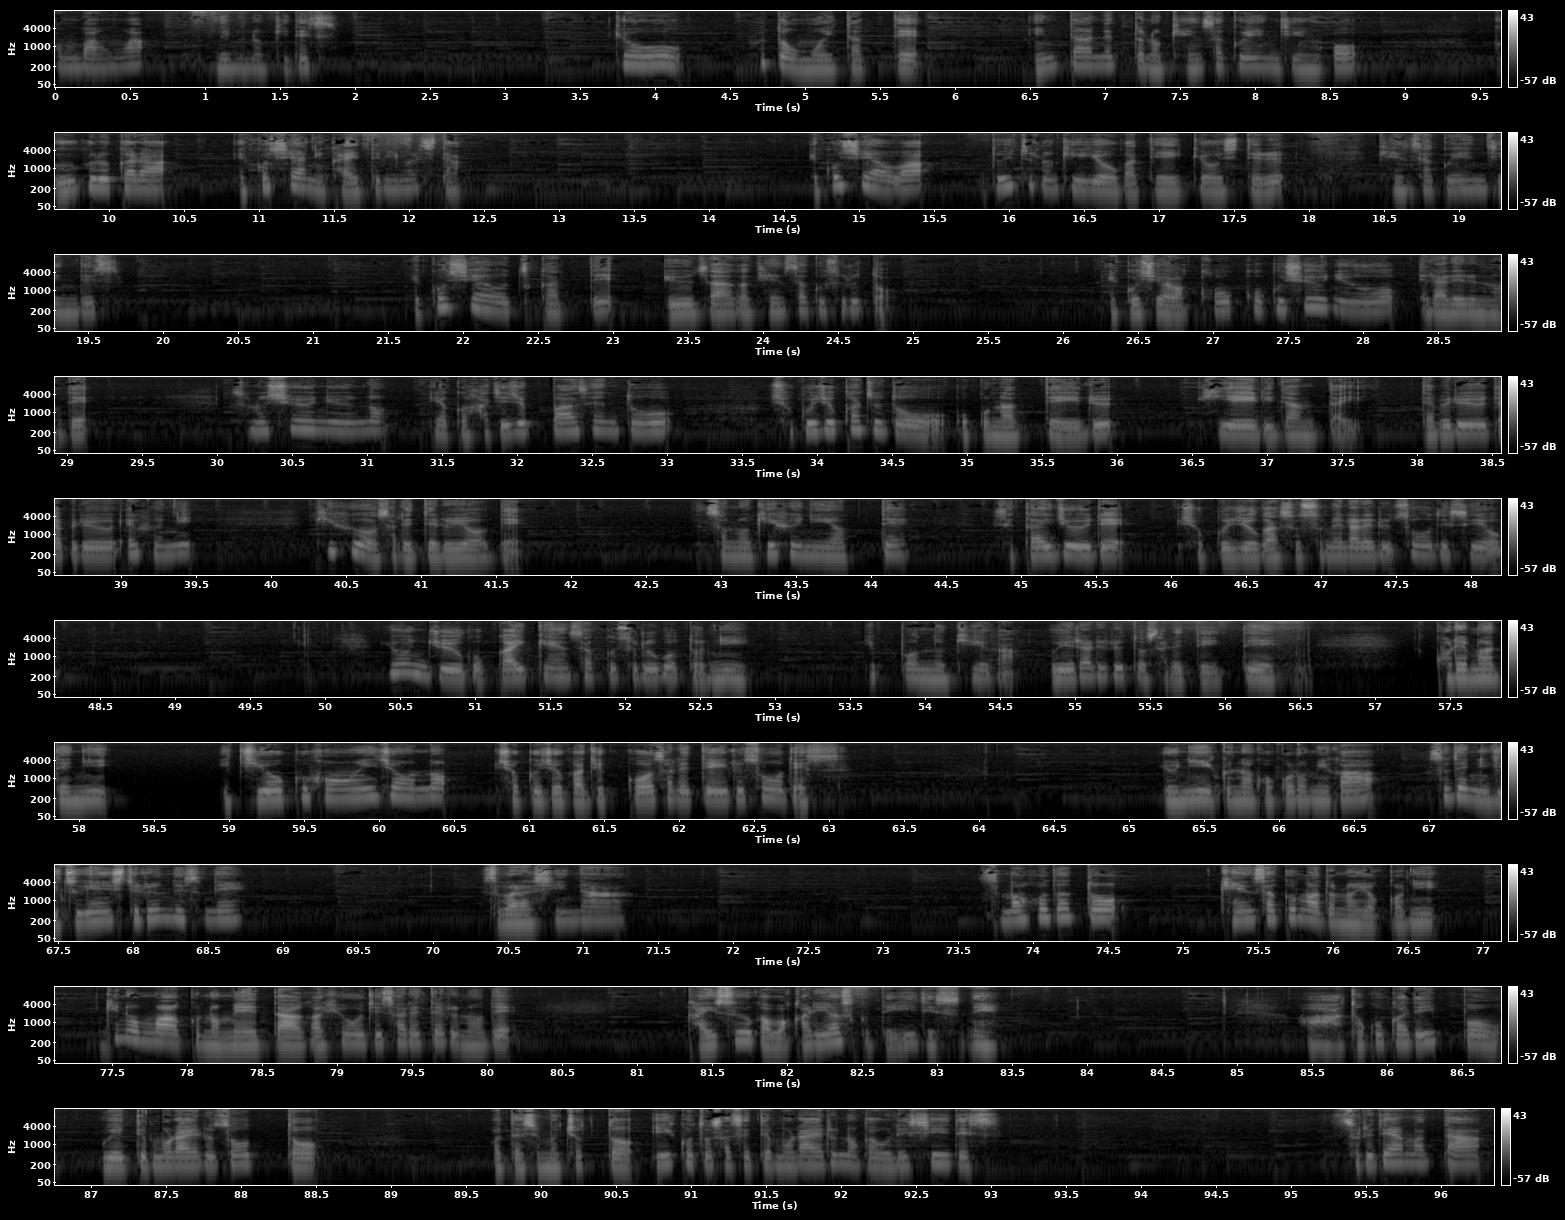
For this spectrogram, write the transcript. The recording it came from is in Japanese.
こんばんは。眠の木です。今日ふと思い立ってインターネットの検索エンジンを Google からエコシアに変えてみました。エコシアはドイツの企業が提供している検索エンジンです。エコシアを使ってユーザーが検索するとエコシアは広告収入を得られるのでその収入の約80%を植樹活動を行っている非営利団体 WWF に寄付をされているようでその寄付によって世界中で植樹が進められるそうですよ。45回検索するごとに1本の木が植えられるとされていてこれまでに1億本以上の植樹が実行されているそうです。ユニークな試みがすでに実現してるんですね。素晴らしいな。スマホだと検索窓の横に木のマークのメーターが表示されてるので回数が分かりやすくていいですね。ああどこかで一本植えてもらえるぞと私もちょっといいことさせてもらえるのが嬉しいですそれではまた。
